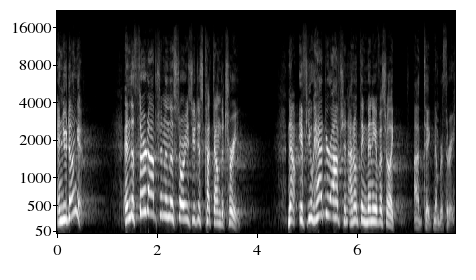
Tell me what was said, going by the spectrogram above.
and you dung it. And the third option in the story is you just cut down the tree. Now, if you had your option, I don't think many of us are like, I'd take number three.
